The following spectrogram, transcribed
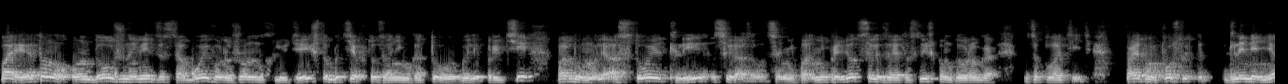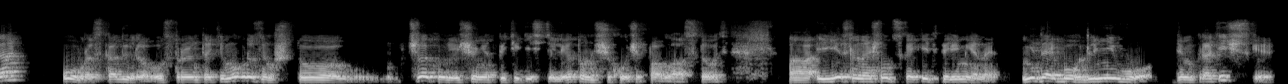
поэтому он должен иметь за собой вооруженных людей, чтобы те, кто за ним готовы были прийти, подумали, а стоит ли связываться, не, не придется ли за это слишком дорого заплатить. Поэтому после, для меня образ Кадырова устроен таким образом, что человеку еще нет 50 лет, он еще хочет повластвовать. А, и если начнутся какие-то перемены, не дай бог для него, демократические,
